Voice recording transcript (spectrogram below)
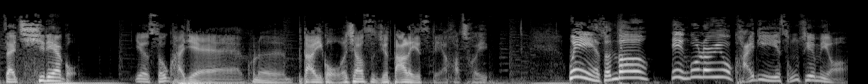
在七点过。有收快件，可能不到一个小时就打了一次电话催。喂，顺丰，哎，我那儿有快递送出去没有？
